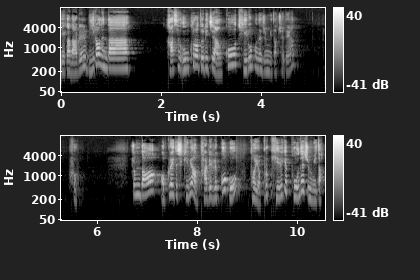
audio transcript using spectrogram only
얘가 나를 밀어낸다. 가슴 웅크러들이지 않고 뒤로 보내줍니다. 최대한. 후. 좀 더 업그레이드 시키면 다리를 꼬고 더 옆으로 길게 보내줍니다.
